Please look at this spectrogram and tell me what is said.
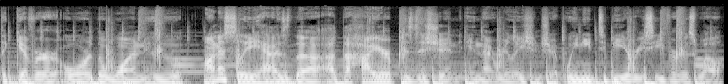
the giver or the one who honestly has the uh, the higher position in that relationship. We need to be a receiver as well.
